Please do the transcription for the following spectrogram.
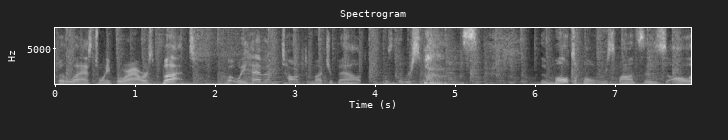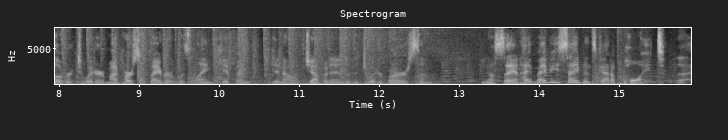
for the last 24 hours. But what we haven't talked much about was the response. the multiple responses all over Twitter. My personal favorite was Lane Kiffin, you know, jumping into the Twitterverse and you know, saying, "Hey, maybe Saban's got a point." Uh,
